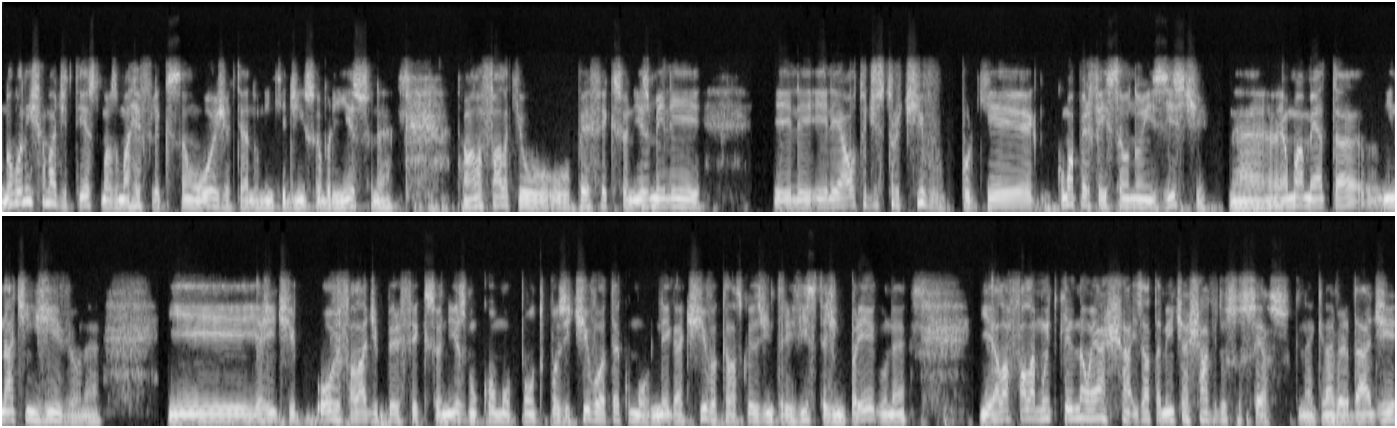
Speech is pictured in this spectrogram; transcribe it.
não vou nem chamar de texto, mas uma reflexão hoje até no LinkedIn sobre isso, né? Então ela fala que o, o perfeccionismo ele ele, ele é autodestrutivo, porque como a perfeição não existe, né, é uma meta inatingível, né, e, e, a gente ouve falar de perfeccionismo como ponto positivo ou até como negativo, aquelas coisas de entrevista de emprego, né, e ela fala muito que ele não é a chave, exatamente a chave do sucesso, né, que na verdade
